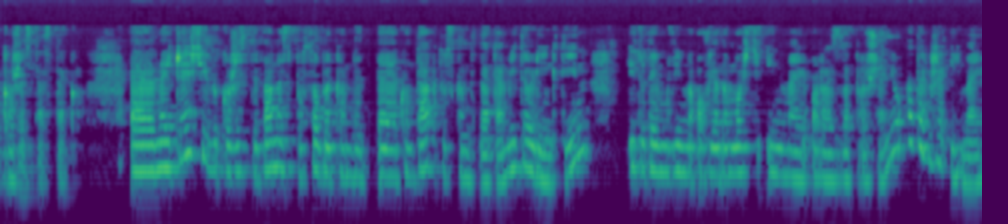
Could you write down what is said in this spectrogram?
korzysta z tego. E, najczęściej wykorzystywane sposoby e, kontaktu z kandydatami to LinkedIn i tutaj mówimy o wiadomości e-mail oraz zaproszeniu, a także e-mail.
